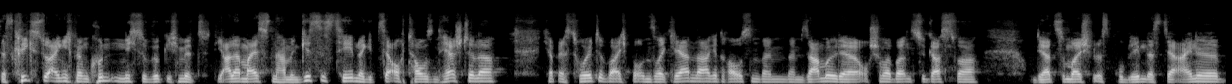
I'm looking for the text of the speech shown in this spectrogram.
das kriegst du eigentlich beim Kunden nicht so wirklich mit. Die allermeisten haben ein GIS-System, da gibt's ja auch tausend Hersteller. Ich habe erst heute, war ich bei unserer Kläranlage draußen beim, beim Samuel, der auch schon mal bei uns zu Gast war. Und der hat zum Beispiel das Problem, dass der eine,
